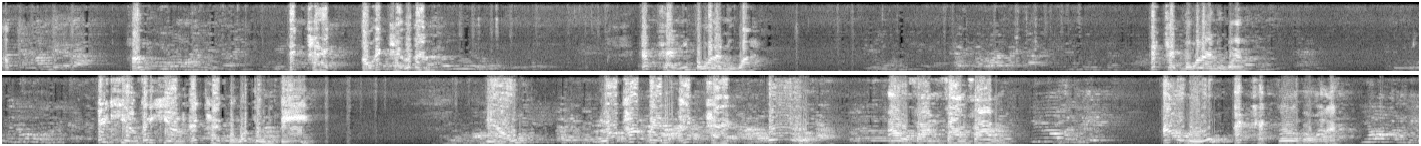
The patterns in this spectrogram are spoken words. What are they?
ครับฮะ act tag เอา act tag แล้วกัน act tag นี่แปลว่าอะไรหนูว่า act tag แปลว่าอะไรหนูว่าใกล้เคียงใกล้เคียง act tag แปลว่าโจมตี เดี๋ยว แล้วถ้าเป็น attack เอ้าฟังฟังฟังยี่ห้อมันดิบเอ้าหนู attacker แปลว่าอะไรย่อมันดิ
